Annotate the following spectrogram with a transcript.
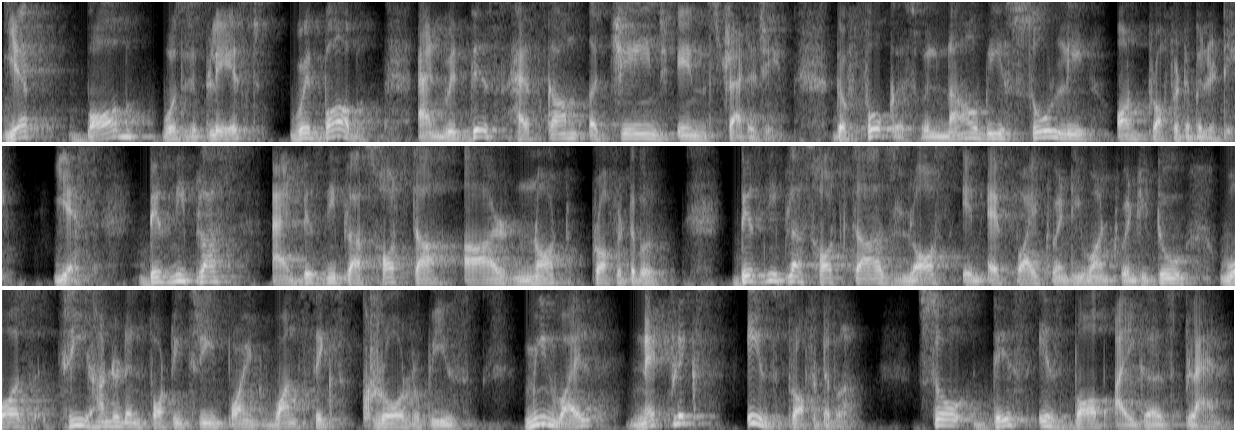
Yep, Bob was replaced with Bob. And with this has come a change in strategy. The focus will now be solely on profitability. Yes, Disney Plus and Disney Plus Hotstar are not profitable. Disney Plus Hotstar's loss in FY 21-22 was 343.16 crore rupees. Meanwhile, Netflix is profitable. So, this is Bob Iger's plan.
